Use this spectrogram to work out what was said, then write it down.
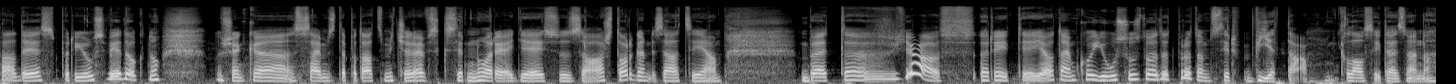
paldies par jūsu viedokli. Nu, nu šeit, ka saimnes deputāts Mičerevskis ir norēģējis uz ārstu organizācijām. Bet, uh, jā, arī tie jautājumi, ko jūs uzdodat, protams, ir vietā. Klausītājs zvana.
